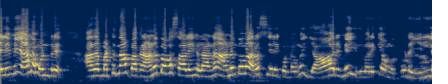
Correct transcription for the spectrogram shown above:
எளிமையான ஒன்று. அதை மட்டும்தான் பார்க்கறேன். அனுபவசாலிகளான அனுபவ அரசியலை கொண்டவங்க யாருமே இதுவரைக்கும் அவங்க கூட இல்ல.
